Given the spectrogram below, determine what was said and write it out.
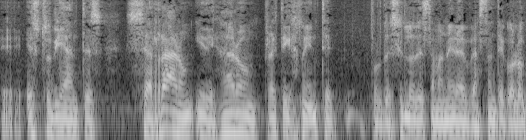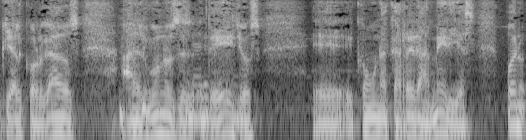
eh, estudiantes, cerraron y dejaron prácticamente, por decirlo de esta manera bastante coloquial, colgados a algunos de, ellos eh, con una carrera a medias. Bueno,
